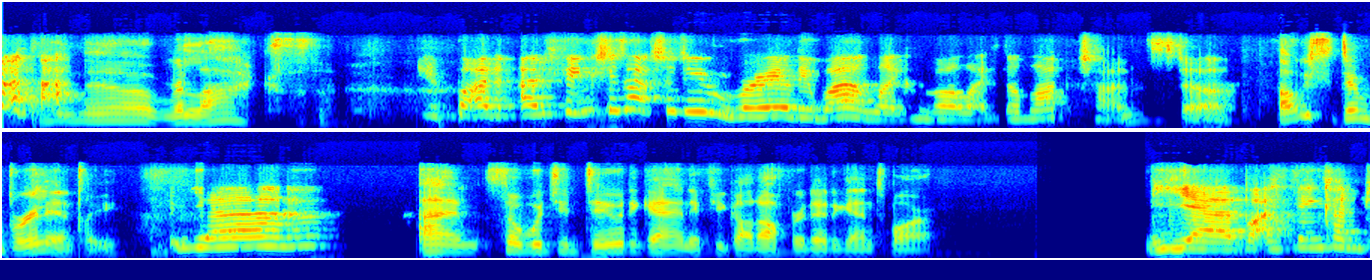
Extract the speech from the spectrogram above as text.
I know, relax. but I, I think she's actually doing really well, like with all like the lab chat and stuff. Oh, she's doing brilliantly. Yeah, Um, so would you do it again if you got offered it again tomorrow? yeah, but I think I'd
